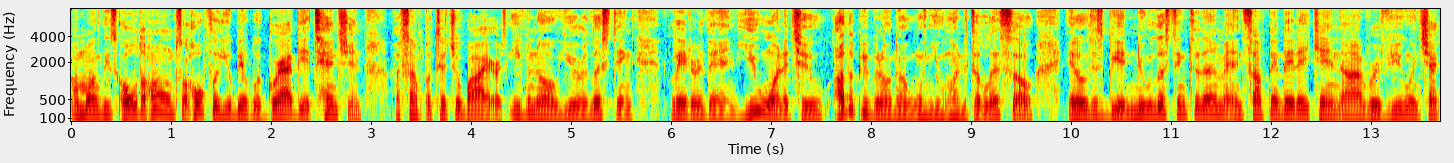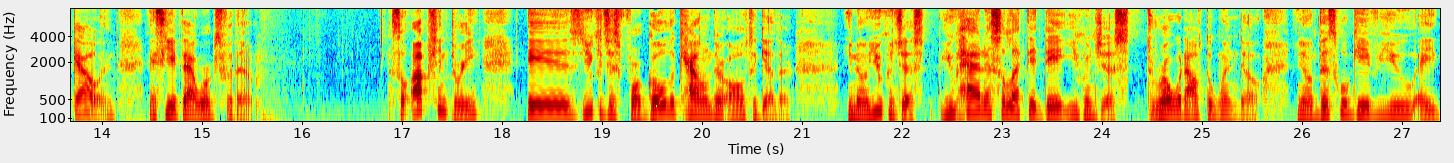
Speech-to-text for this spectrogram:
among these older homes. So hopefully you'll be able to grab the attention of some potential buyers, even though you're listing later than you wanted to. Other people don't know when you wanted to list. So it'll just be a new listing to them and something that they can uh, review and check out and, and see if that works for them. So option three is you could just forego the calendar altogether. You know, you can just, you had a selected date, you can just throw it out the window. You know, this will give you a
